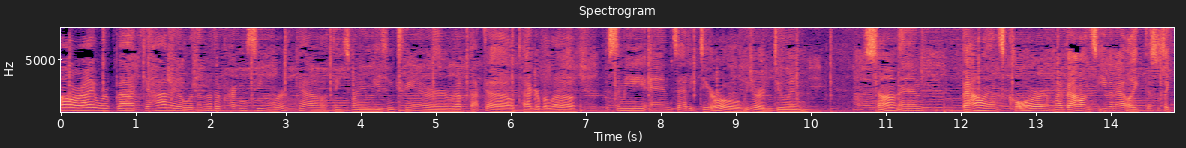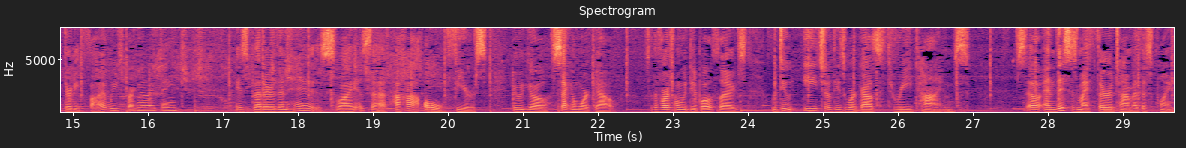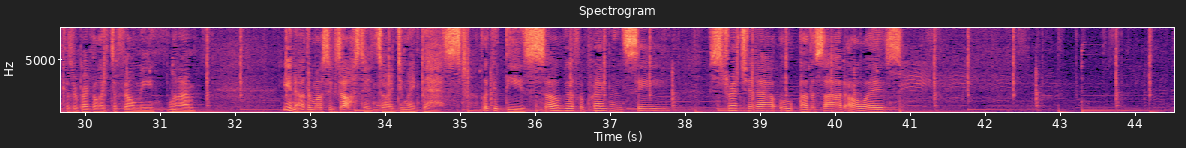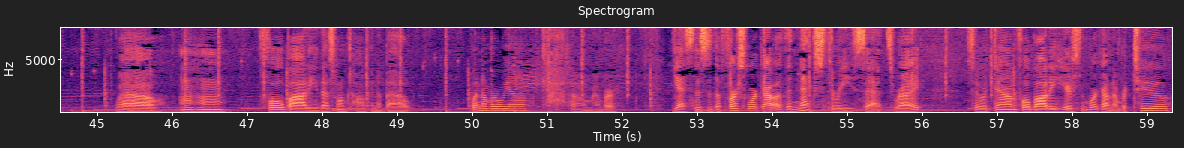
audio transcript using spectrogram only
All right, we're back it with another pregnancy workout. Thanks to my amazing trainer, Rebecca. I'll tag her below. This is me and Daddy Daryl. We are doing something. Balance core. My balance, even at like, this was like 35 weeks pregnant, I think, is better than his. Why is that? Haha. Oh, fierce. Here we go. Second workout. So the first one we do both legs. We do each of these workouts three times. So, and this is my third time at this point because Rebecca likes to film me when I'm, you know, the most exhausted. So I do my best. Look at these. So good for pregnancy. Stretch it out. Ooh, other side always. Wow. Mm hmm. Full body. That's what I'm talking about. What number are we on? God, I don't remember. Yes, this is the first workout of the next three sets, right? So we're down full body. Here's workout number two.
